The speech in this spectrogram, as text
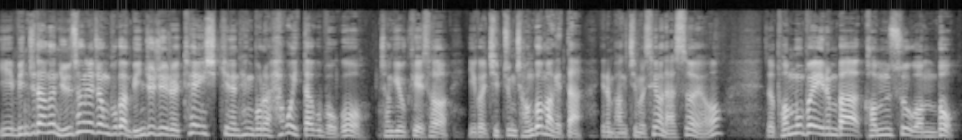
이 민주당은 윤석열 정부가 민주주의를 퇴행시키는 행보를 하고 있다고 보고 정기국회에서 이걸 집중 점검하겠다 이런 방침을 세워놨어요. 그래서 법무부의 이른바 검수 원복,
